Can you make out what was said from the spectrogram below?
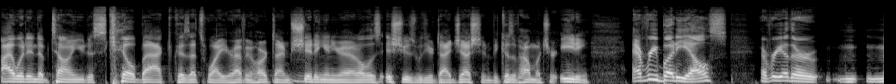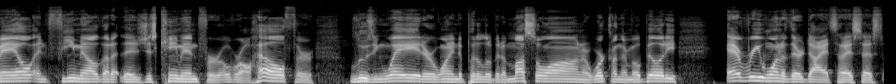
I would end up telling you to scale back because that's why you're having a hard time mm. shitting and you had all those issues with your digestion because of how much you're eating. Everybody else, every other male and female that, that just came in for overall health or losing weight or wanting to put a little bit of muscle on or work on their mobility, every one of their diets that I says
